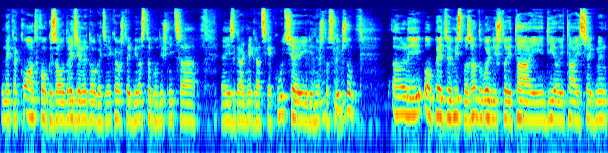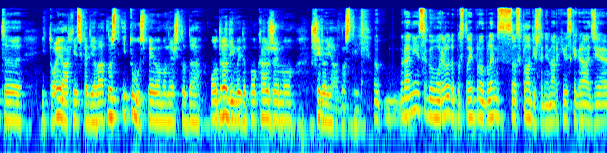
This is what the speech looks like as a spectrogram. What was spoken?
nekako ad hoc za određene događaje, kao što je bila stogodišnjica e, izgradnje gradske kuće ili nešto slično. Ali opet mi smo zadovoljni što i taj dio i taj segment uh, I to je arhivska djelatnost i tu uspevamo nešto da odradimo i da pokažemo široj javnosti. Ranije se govorilo da postoji problem sa skladištenjem arhivske građe. E,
